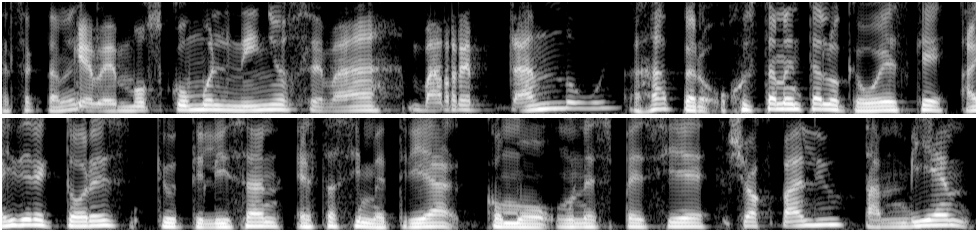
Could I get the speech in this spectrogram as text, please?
exactamente. Que vemos cómo el niño se va, va reptando, güey. Ajá, pero justamente a lo que voy es que hay directores que utilizan esta simetría como una especie... Shock value. También,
